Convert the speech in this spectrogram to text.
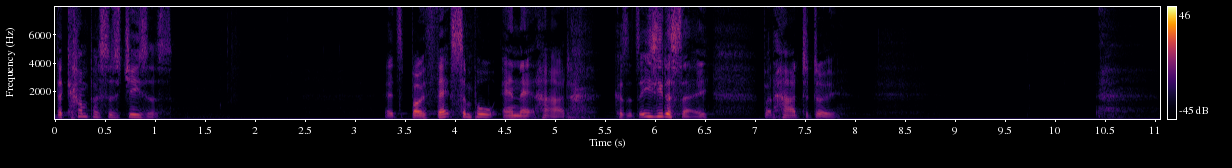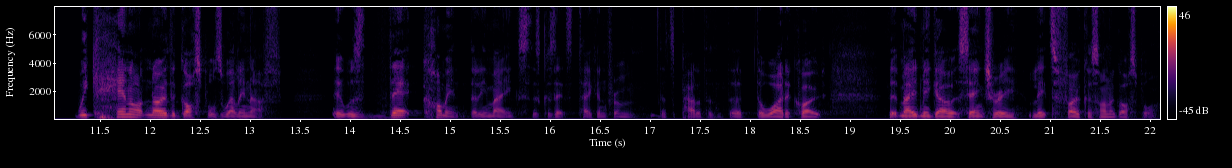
the compass is Jesus. It's both that simple and that hard, because it's easy to say, but hard to do. We cannot know the Gospels well enough. It was that comment that he makes, because that's taken from, that's part of the, the, the wider quote, that made me go at Sanctuary, let's focus on a Gospel.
